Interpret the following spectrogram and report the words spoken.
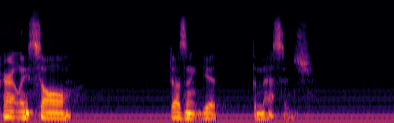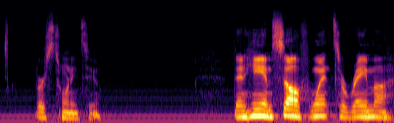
Apparently, Saul doesn't get the message. Verse 22. Then he himself went to Ramah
